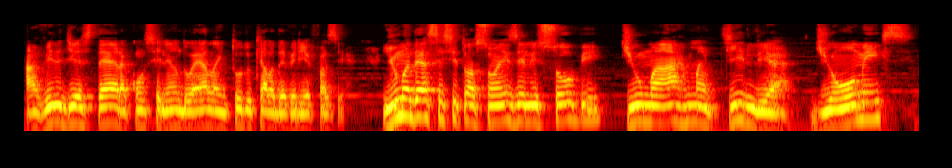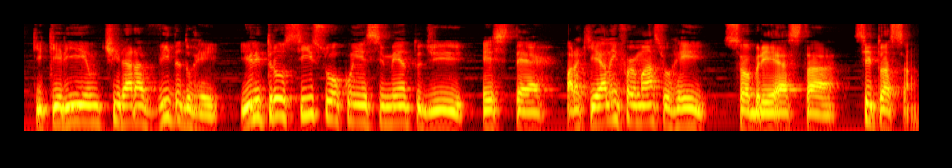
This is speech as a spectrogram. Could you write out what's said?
a vida de Esther, aconselhando ela em tudo que ela deveria fazer. E uma dessas situações ele soube de uma armadilha de homens que queriam tirar a vida do rei. E ele trouxe isso ao conhecimento de Esther, para que ela informasse o rei sobre esta situação.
